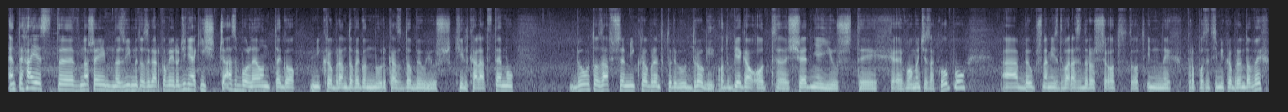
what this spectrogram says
NTH jest e, w naszej, nazwijmy to, zegarkowej rodzinie jakiś czas, bo Leon tego mikrobrandowego nurka zdobył już kilka lat temu. Był to zawsze mikrobrand, który był drogi. Odbiegał od e, średniej już tych e, w momencie zakupu, a był przynajmniej dwa razy droższy od, od innych propozycji mikrobrandowych.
